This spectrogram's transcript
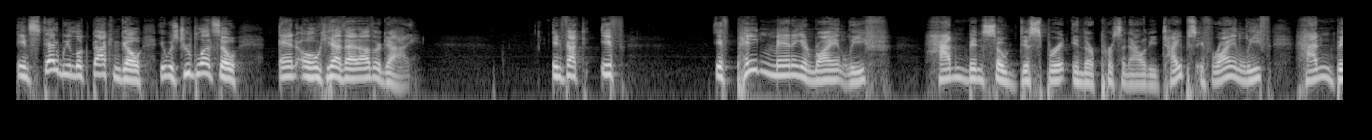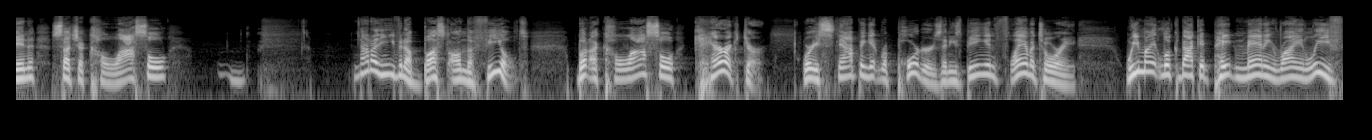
Instead, we look back and go, it was Drew Bledsoe and oh yeah, that other guy. In fact, if if Peyton Manning and Ryan Leaf hadn't been so disparate in their personality types, if Ryan Leaf hadn't been such a colossal not even a bust on the field, but a colossal character where he's snapping at reporters and he's being inflammatory. We might look back at Peyton Manning, Ryan Leaf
